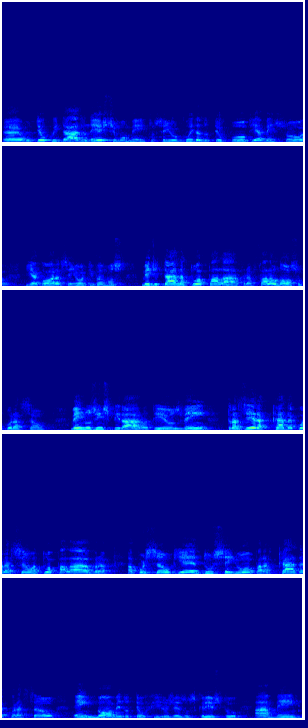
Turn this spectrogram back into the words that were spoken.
eh, o teu cuidado neste momento. Senhor, cuida do teu povo e abençoa. E agora, Senhor, que vamos meditar na tua palavra. Fala ao nosso coração. vem nos inspirar, ó Deus, vem trazer a cada coração a tua palavra, a porção que é do Senhor para cada coração, em nome do teu filho Jesus Cristo. Amém.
